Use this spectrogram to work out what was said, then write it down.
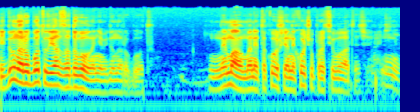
Йду на роботу, я з задоволенням йду на роботу. Нема в мене такого, що я не хочу працювати. Ну,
